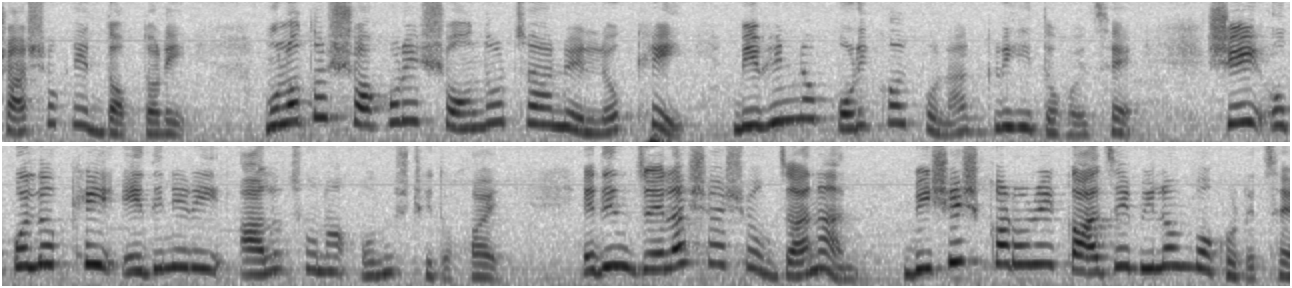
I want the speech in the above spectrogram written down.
শাসকের দপ্তরে। মূলত শহরের সৌন্দর্যায়নের লক্ষ্যেই বিভিন্ন পরিকল্পনা গৃহীত হয়েছে। সেই উপলক্ষেই এদিনের এই আলোচনা অনুষ্ঠিত হয়। এদিন জেলা শাসক জানান, বিশেষ কারণে কাজে বিলম্ব ঘটেছে।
